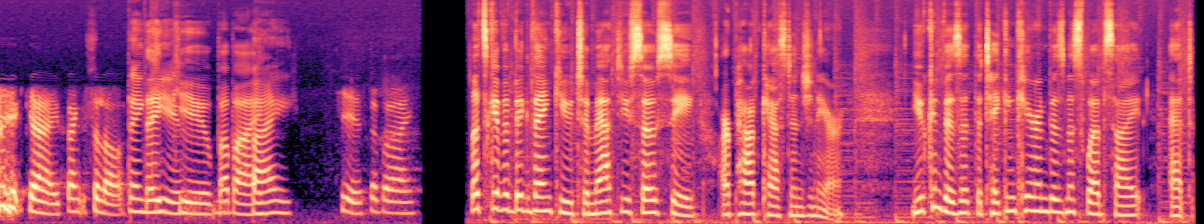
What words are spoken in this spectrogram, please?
okay, thanks a lot. Thank, Thank you. you. Bye-bye. Bye. Cheers. Bye-bye. Let's give a big thank you to Matthew Sosi, our podcast engineer. You can visit the Taking Care in Business website at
